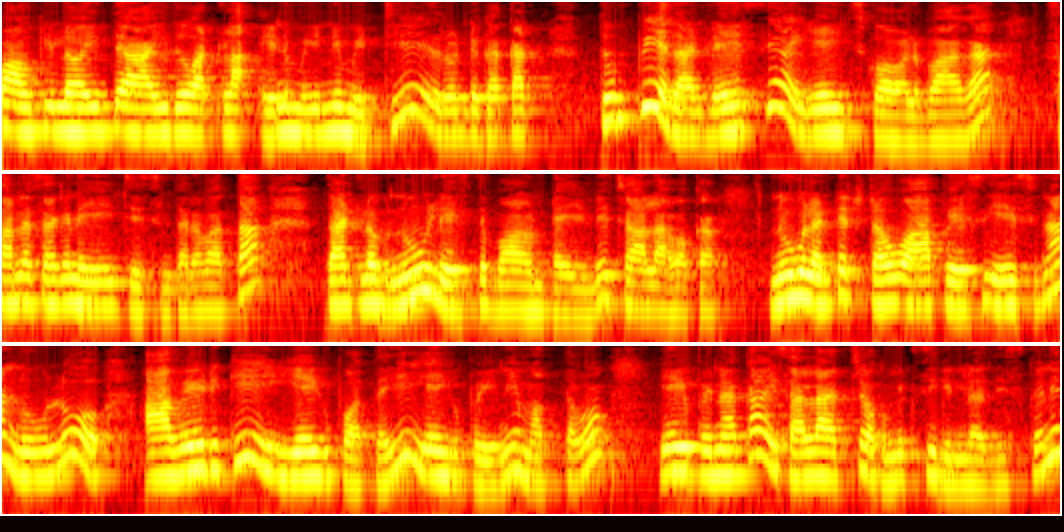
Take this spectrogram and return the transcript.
పావు కిలో అయితే ఐదు అట్లా ఎండు ఎండుమిర్చి రెండుగా కట్ తుంపి దాంట్లో వేసి వేయించుకోవాలి బాగా. సన్న సగన వేయించేసిన తర్వాత దాంట్లోకి నువ్వులు వేస్తే బాగుంటాయండి. చాలా ఒక నువ్వులు అంటే స్టవ్ ఆపేసి వేసిన నువ్వులు ఆ వేడికి ఏగిపోతాయి ఏగిపోయినాయి మొత్తం ఏగిపోయినాక ఈ సల్లార్చి ఒక మిక్సీ గిన్నెలో తీసుకొని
